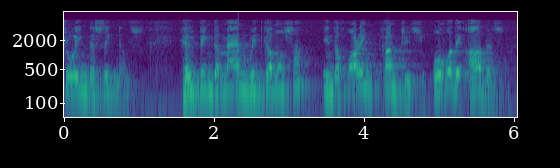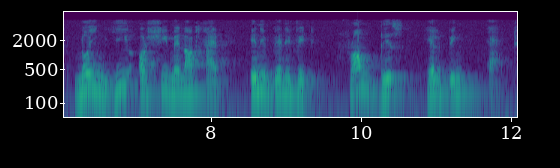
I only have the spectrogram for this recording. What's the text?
showing the signals, helping the man with gamosa in the foreign countries over the others, knowing he or she may not have any benefit from this helping act.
